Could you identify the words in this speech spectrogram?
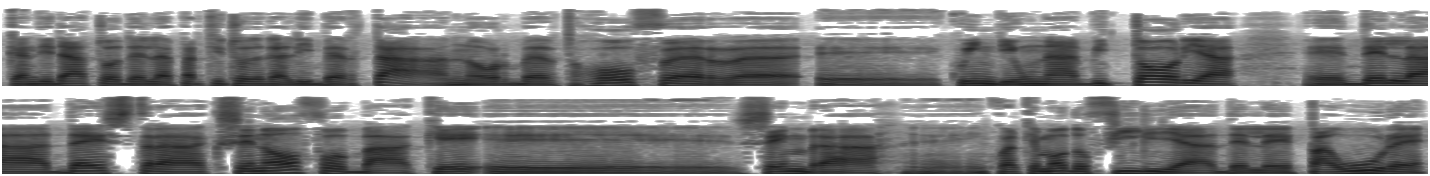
candidato del Partito della Libertà, Norbert Hofer, eh, quindi una vittoria eh, della destra xenofoba che eh, sembra eh, in qualche modo figlia delle paure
